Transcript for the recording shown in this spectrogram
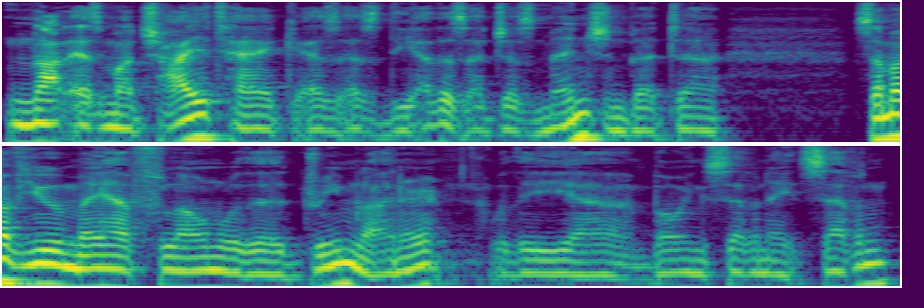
not as much high tech as, as the others I just mentioned, but uh, some of you may have flown with a Dreamliner, with the uh, Boeing 787,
